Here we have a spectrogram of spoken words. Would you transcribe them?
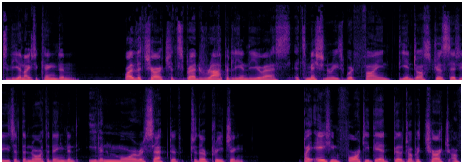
to the United Kingdom. While the church had spread rapidly in the US, its missionaries would find the industrial cities of the north of England even more receptive to their preaching. By 1840, they had built up a church of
